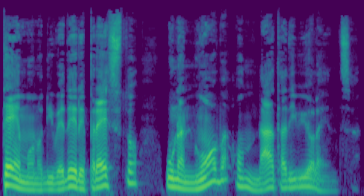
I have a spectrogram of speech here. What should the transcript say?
temono di vedere presto una nuova ondata di violenza.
